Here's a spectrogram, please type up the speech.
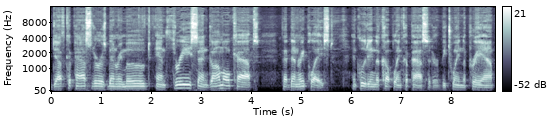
depth capacitor has been removed and three Sangamo caps have been replaced, including the coupling capacitor between the preamp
